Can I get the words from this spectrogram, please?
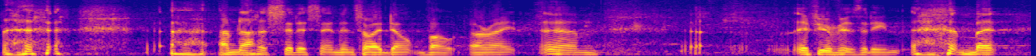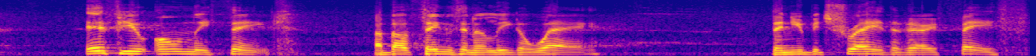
I'm not a citizen, and so I don't vote, all right? Um, if you're visiting. but if you only think about things in a legal way, then you betray the very faith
